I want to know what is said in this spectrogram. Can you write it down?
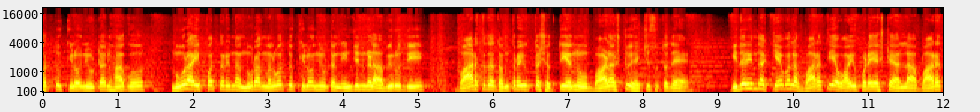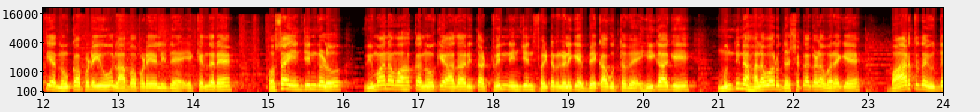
ಹತ್ತು ಕಿಲೋ ನ್ಯೂಟನ್ ಹಾಗೂ ನೂರ ಇಪ್ಪತ್ತರಿಂದ ನೂರ ನಲವತ್ತು ಕಿಲೋ ನ್ಯೂಟನ್ ಇಂಜಿನ್ಗಳ ಅಭಿವೃದ್ಧಿ ಭಾರತದ ತಂತ್ರಯುಕ್ತ ಶಕ್ತಿಯನ್ನು ಬಹಳಷ್ಟು ಹೆಚ್ಚಿಸುತ್ತದೆ. ಇದರಿಂದ ಕೇವಲ ಭಾರತೀಯ ವಾಯುಪಡೆಯಷ್ಟೇ ಅಲ್ಲ, ಭಾರತೀಯ ನೌಕಾಪಡೆಯೂ ಲಾಭ ಪಡೆಯಲಿದೆ. ಏಕೆಂದರೆ ಹೊಸ ಇಂಜಿನ್ಗಳು ವಿಮಾನವಾಹಕ ನೌಕೆ ಆಧಾರಿತ ಟ್ವಿನ್ ಇಂಜಿನ್ ಫೈಟರ್ಗಳಿಗೆ ಬೇಕಾಗುತ್ತವೆ. ಹೀಗಾಗಿ ಮುಂದಿನ ಹಲವಾರು ದಶಕಗಳವರೆಗೆ ಭಾರತದ ಯುದ್ಧ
